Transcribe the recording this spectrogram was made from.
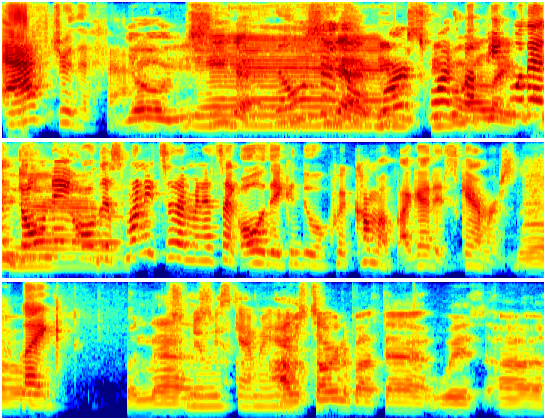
after the fact. Yo, you see that? Those see are that? the People- worst ones. people But people like, then donate all this money to them, and it's like, oh, they can do a quick come up. I get it, scammers. Bro, Like, finesse. New scamming. I was talking about that with uh,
